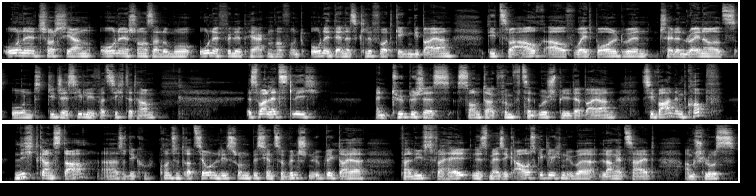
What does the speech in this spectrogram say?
Ohne Josh Young, ohne Jean Salomo, ohne Philipp Herkenhoff und ohne Dennis Clifford gegen die Bayern, die zwar auch auf Wade Baldwin, Jalen Reynolds und DJ Seeley verzichtet haben, es war letztlich ein typisches Sonntag 15 Uhr Spiel der Bayern. Sie waren im Kopf nicht ganz da, also die Konzentration ließ schon ein bisschen zu wünschen übrig, daher verlief es verhältnismäßig ausgeglichen über lange Zeit. Am Schluss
